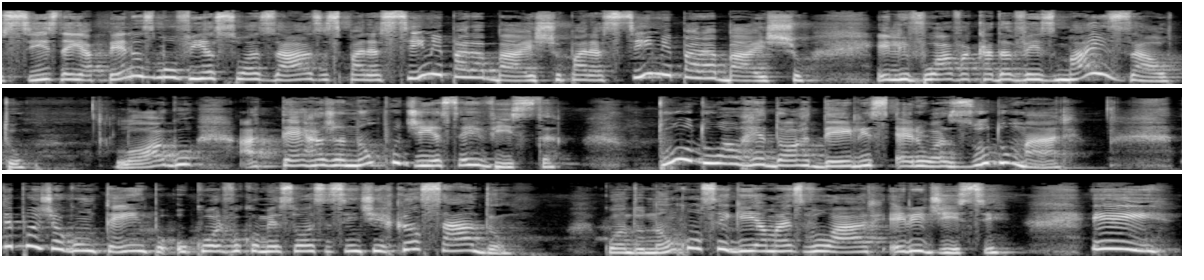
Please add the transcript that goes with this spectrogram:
cisne apenas movia suas asas para cima e para baixo, para cima e para baixo. Ele voava cada vez mais alto. Logo, a terra já não podia ser vista. Tudo ao redor deles era o azul do mar. Depois de algum tempo, o corvo começou a se sentir cansado. Quando não conseguia mais voar, ele disse: Ei,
